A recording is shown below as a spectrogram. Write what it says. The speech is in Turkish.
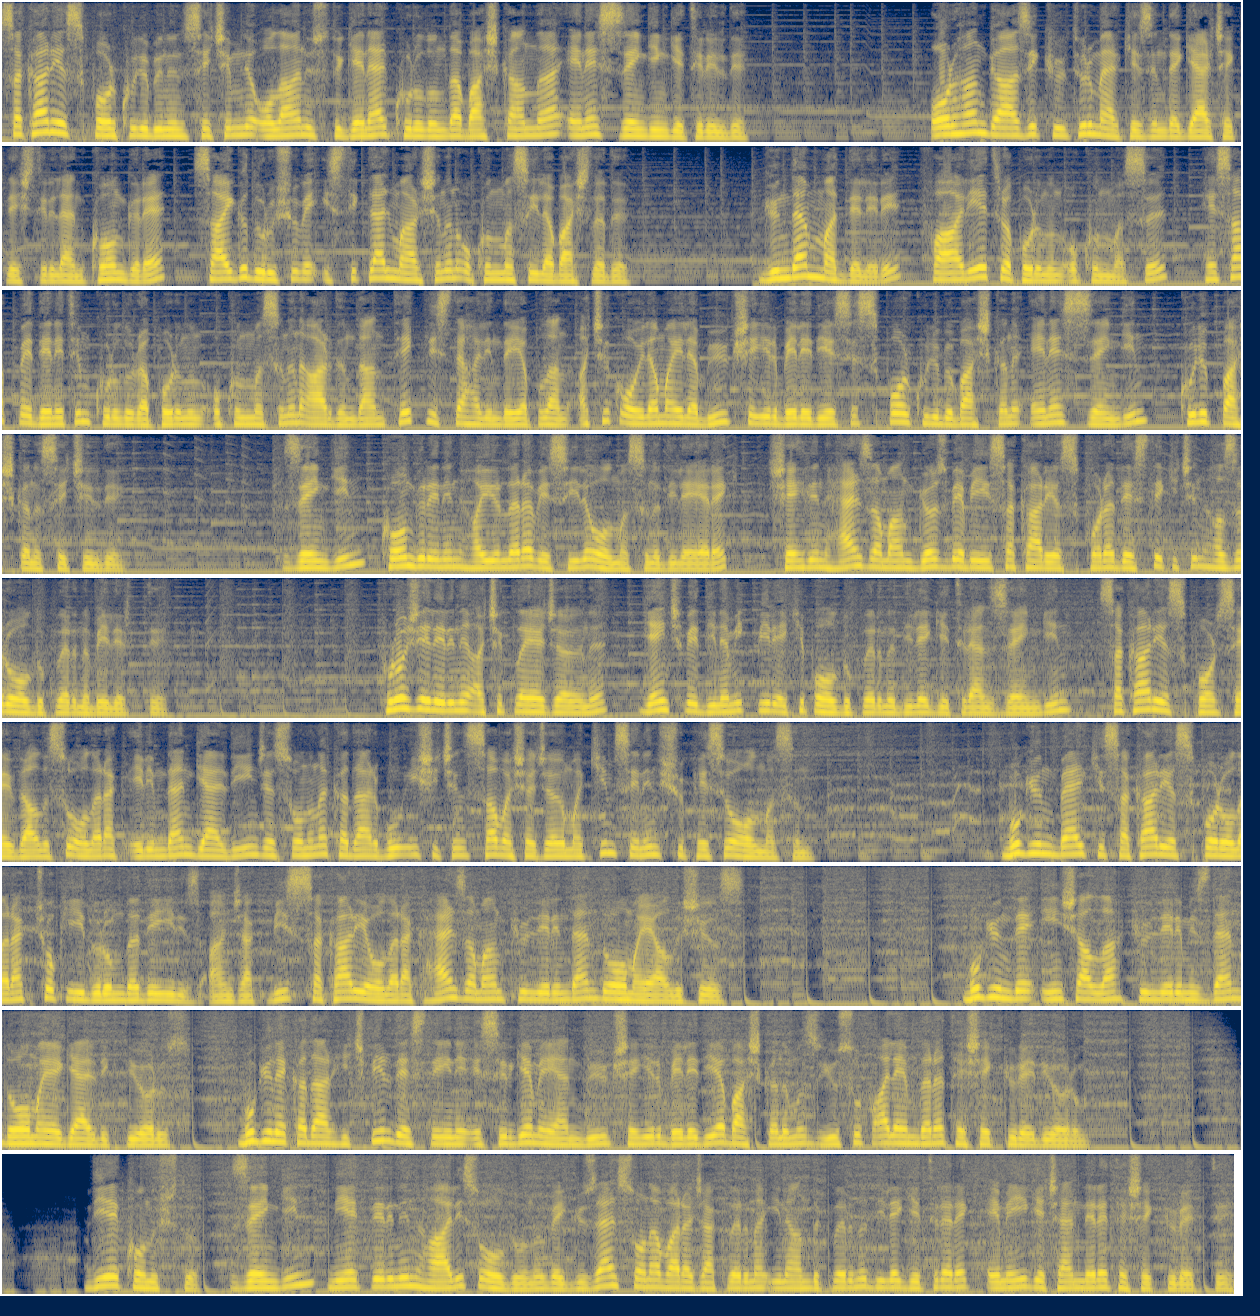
Sakarya Spor Kulübü'nün seçimli olağanüstü genel kurulunda başkanlığa Enes Zengin getirildi. Orhan Gazi Kültür Merkezi'nde gerçekleştirilen kongre, saygı duruşu ve İstiklal Marşı'nın okunmasıyla başladı. Gündem maddeleri, faaliyet raporunun okunması, hesap ve denetim kurulu raporunun okunmasının ardından tek liste halinde yapılan açık oylamayla Büyükşehir Belediyesi Spor Kulübü Başkanı Enes Zengin, kulüp başkanı seçildi. Zengin, kongrenin hayırlara vesile olmasını dileyerek, şehrin her zaman gözbebeği Sakarya Spor'a destek için hazır olduklarını belirtti. Projelerini açıklayacağını, genç ve dinamik bir ekip olduklarını dile getiren Zengin, Sakarya Spor sevdalısı olarak elimden geldiğince sonuna kadar bu iş için savaşacağıma kimsenin şüphesi olmasın. Bugün belki Sakarya Spor olarak çok iyi durumda değiliz ancak biz Sakarya olarak her zaman küllerinden doğmaya alışığız. Bugün de inşallah küllerimizden doğmaya geldik diyoruz. Bugüne kadar hiçbir desteğini esirgemeyen Büyükşehir Belediye Başkanımız Yusuf Alemdar'a teşekkür ediyorum. diye konuştu. Zengin, niyetlerinin halis olduğunu ve güzel sona varacaklarına inandıklarını dile getirerek emeği geçenlere teşekkür etti.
